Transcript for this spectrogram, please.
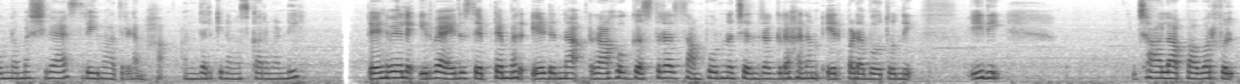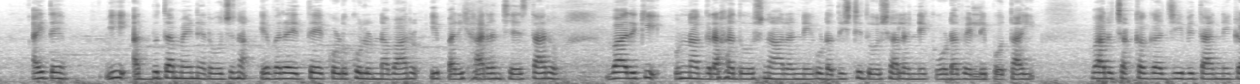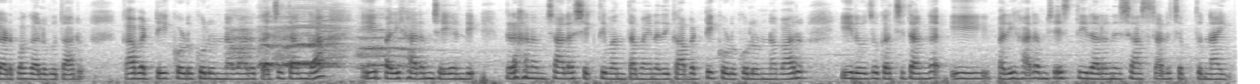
ఓం నమ శివాయ శ్రీమాతృ నమ. అందరికీ నమస్కారం అండి. రెండు వేల ఇరవై ఐదు సెప్టెంబర్ ఏడున రాహు గస్త్ర సంపూర్ణ చంద్రగ్రహణం ఏర్పడబోతుంది. ఇది చాలా పవర్ఫుల్. అయితే ఈ అద్భుతమైన రోజున ఎవరైతే కొడుకులున్నవారు ఈ పరిహారం చేస్తారో వారికి ఉన్న గ్రహ దోషణాలన్నీ కూడా దిష్టి దోషాలన్నీ కూడా వెళ్ళిపోతాయి. వారు చక్కగా జీవితాన్ని గడపగలుగుతారు. కాబట్టి కొడుకులు ఉన్నవారు ఖచ్చితంగా ఈ పరిహారం చేయండి. గ్రహణం చాలా శక్తివంతమైనది కాబట్టి కొడుకులు ఉన్నవారు ఈరోజు ఖచ్చితంగా ఈ పరిహారం చేసి తీరాలని శాస్త్రాలు చెప్తున్నాయి.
